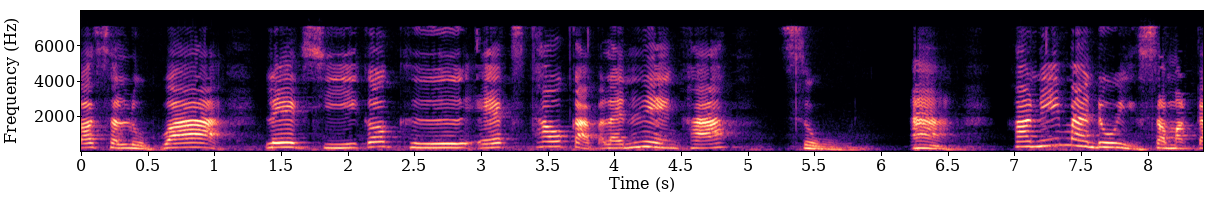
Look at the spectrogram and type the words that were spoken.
ก็สรุปว่าเลขชี้ก็คือ x เท่ากับอะไรนั่นเองคะ0อะคราวนี้มาดูอีกสมก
